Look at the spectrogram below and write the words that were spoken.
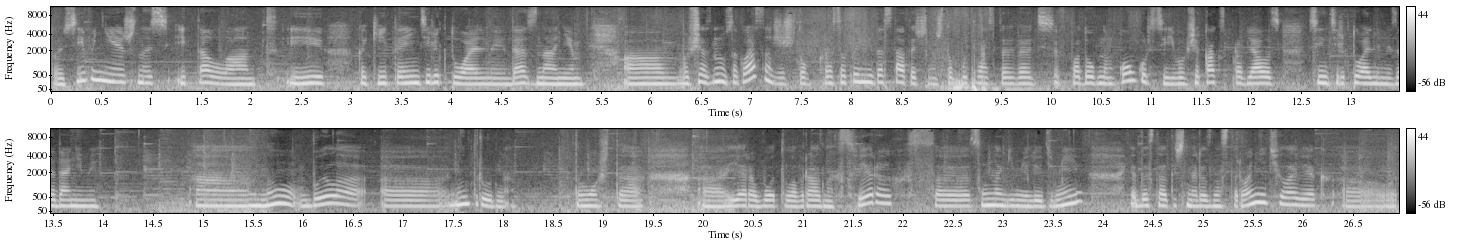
То есть и внешность, и талант, и какие-то интеллектуальные да, знания. А, вообще, ну, согласна же, что красоты недостаточно, чтобы участвовать в подобном конкурсе? И вообще, как справлялась с интеллектуальными заданиями? А, ну, было а, нетрудно, потому что а, я работала в разных сферах с, со многими людьми. Я достаточно разносторонний человек. а, вот.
